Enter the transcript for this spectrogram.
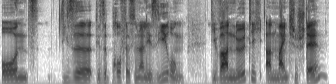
Und diese, diese Professionalisierung, die war nötig an manchen Stellen,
